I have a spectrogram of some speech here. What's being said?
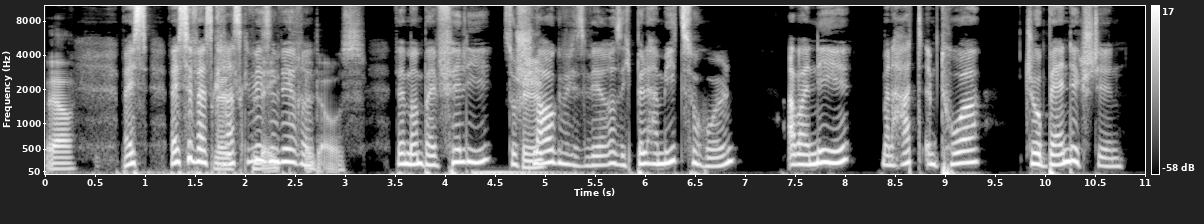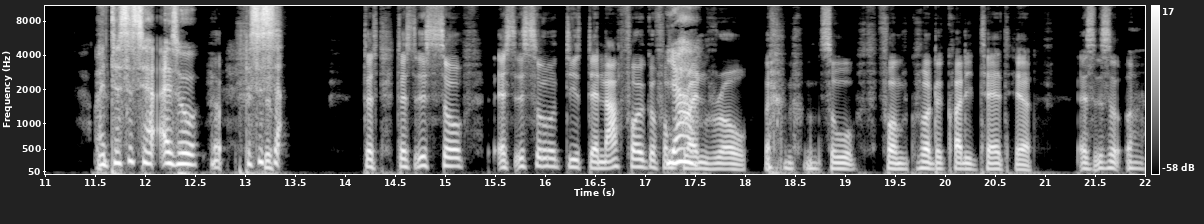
Ja. Weißt, weißt du, was krass Blake gewesen wäre? fällt aus. wenn man bei Philly so Okay. schlau gewesen wäre, sich Bill Hamid zu holen. Aber nee, man hat im Tor Joe Bandick stehen. Und das ist ja, also, Ja, das ist das- Das, das ist so, es ist so die, der Nachfolger von Ja. Brian Rowe. so vom, von der Qualität her. Es ist so. äh,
